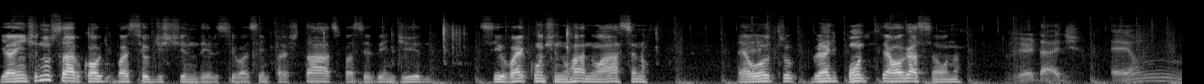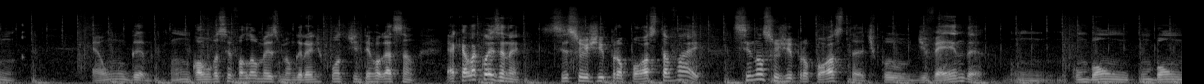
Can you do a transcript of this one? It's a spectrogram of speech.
E a gente não sabe qual vai ser o destino dele, se vai ser emprestado, se vai ser vendido, se vai continuar no Arsenal. É, é outro grande ponto de interrogação, né? Verdade. É um é um, um, como você falou mesmo, é um grande ponto de interrogação. É aquela coisa, né? Se surgir proposta, vai. Se não surgir proposta, tipo, de venda, um, com bom, com bom,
